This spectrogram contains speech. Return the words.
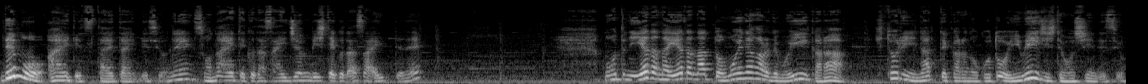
でもあえて伝えたいんですよね。備えてください準備してくださいってね。もう本当に嫌だな嫌だなと思いながらでもいいから一人になってからのことをイメージしてほしいんですよ。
